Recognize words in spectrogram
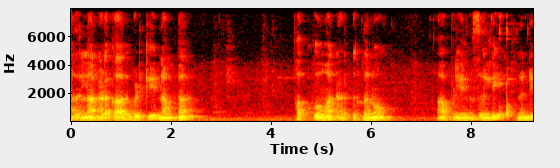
அதெல்லாம் நடக்காதபடிக்கு நம்ம பக்குவமாக நடந்துக்கிடணும் அப்படின்னு சொல்லி நன்றி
